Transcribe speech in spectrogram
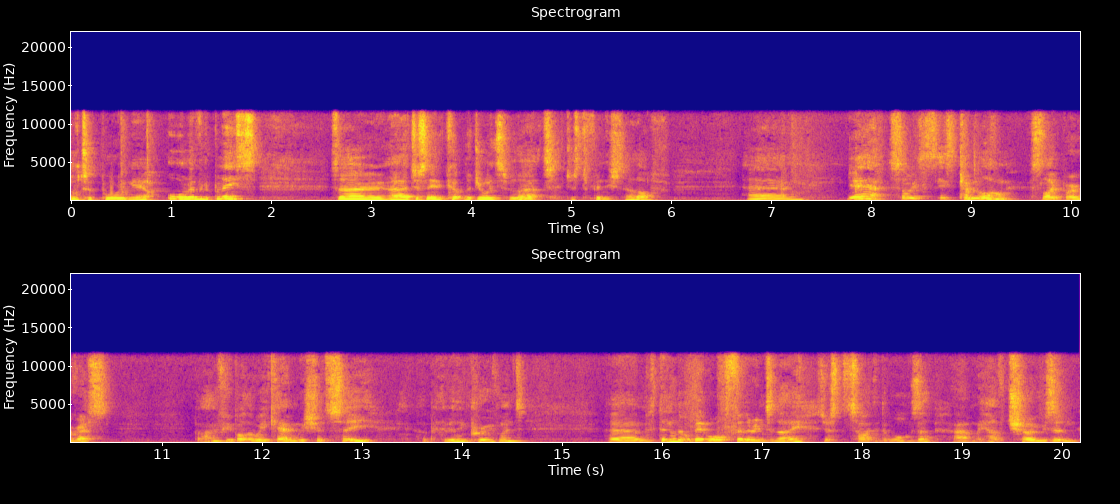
water pouring out all over the place. So uh, just need a couple of joints for that just to finish that off. Um, yeah so it's, it's coming along. Slow progress but hopefully by the weekend we should see a bit of an improvement. Um, did a little bit more filling today, just tidy the walls up. Um, we have chosen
